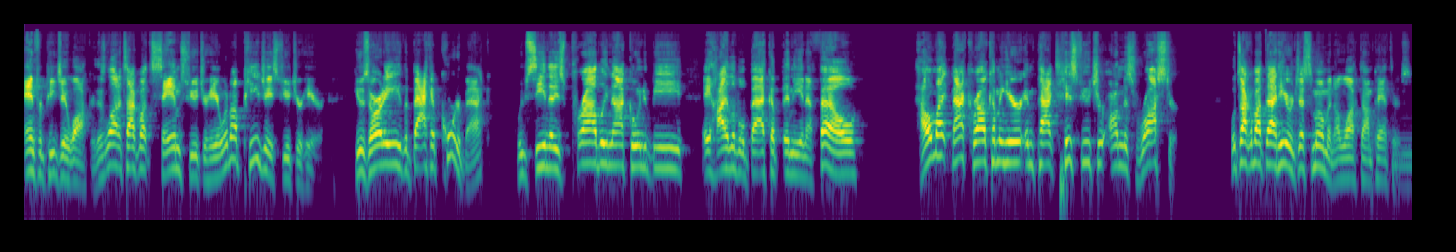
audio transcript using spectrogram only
and for PJ Walker? There's a lot of talk about Sam's future here. What about PJ's future here? He was already the backup quarterback. We've seen that he's probably not going to be a high level backup in the NFL. How might Matt Corral coming here impact his future on this roster? We'll talk about that here in just a moment on Locked On Panthers.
